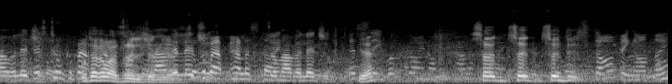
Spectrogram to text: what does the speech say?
about religion. Let's talk about We're talking about Palestine. religion, yeah. Let's talk about We're talking Palestine. about religion. Let's Yeah. see what's going on in Palestine. So so so do, starving, aren't they?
